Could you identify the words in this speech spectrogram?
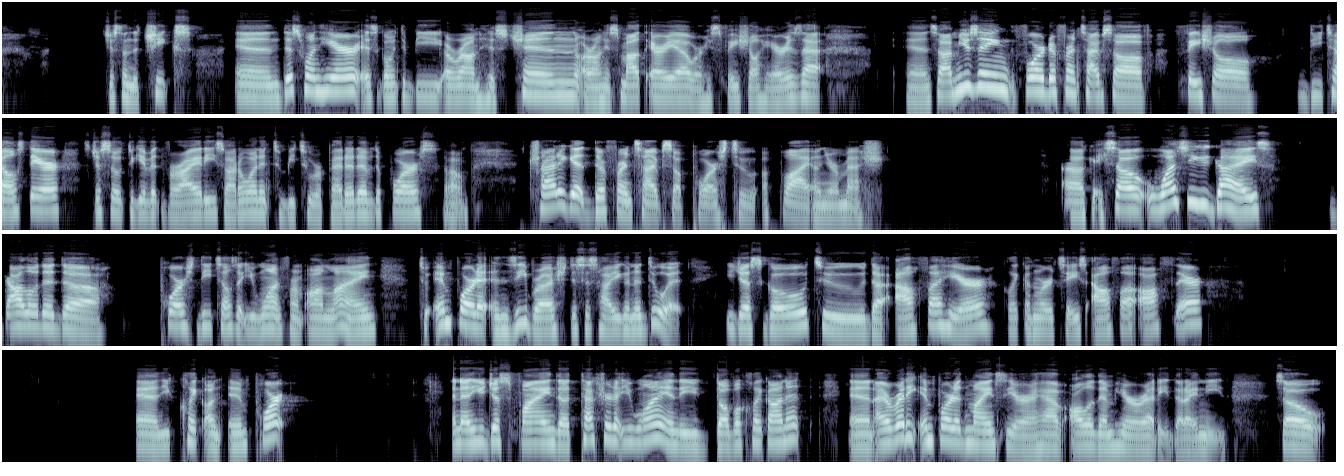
just on the cheeks. And this one here is going to be around his chin, around his mouth area where his facial hair is at. And so I'm using four different types of facial details there just so to give it variety. So I don't want it to be too repetitive, the pores. So Try to get different types of pores to apply on your mesh. Okay, so once you guys downloaded the pores details that you want from online, to import it in ZBrush, this is how you're going to do it. You just go to the alpha here, click on where it says alpha off there, and you click on import. And then you just find the texture that you want and then you double click on it and I already imported mines here. I have all of them here already that I need. So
